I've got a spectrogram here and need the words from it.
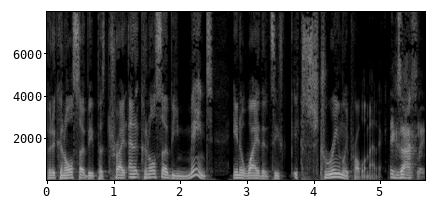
But it can also be portrayed, and it can also be meant in a way that it's extremely problematic. Exactly.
